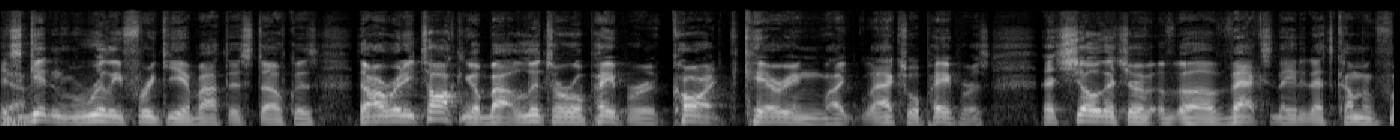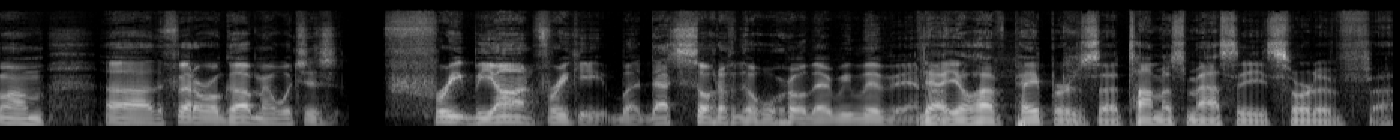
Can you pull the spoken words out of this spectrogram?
it's Yeah. getting really freaky about this stuff because they're already talking about literal paper, card carrying like actual papers that show that you're uh, vaccinated that's coming from uh, the federal government, which is free beyond freaky, but that's sort of the world that we live in. yeah, you'll have papers. Uh, Thomas Massie sort of, uh,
